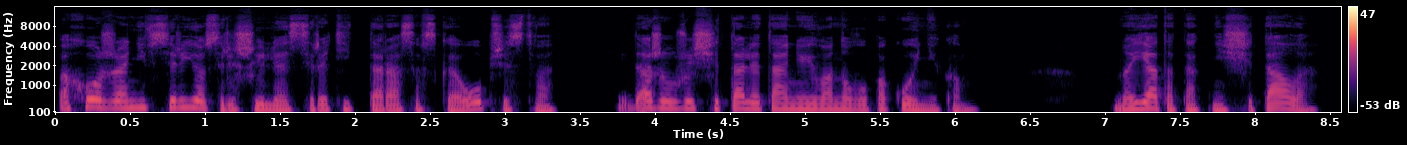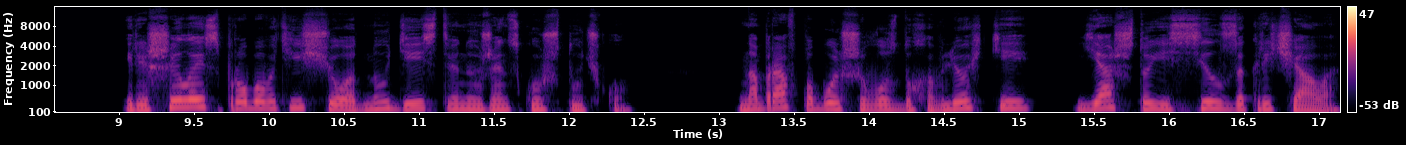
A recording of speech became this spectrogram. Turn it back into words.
Похоже, они всерьез решили осиротить Тарасовское общество и даже уже считали Таню Иванову покойником. Но я-то так не считала и решила испробовать еще одну действенную женскую штучку. Набрав побольше воздуха в легкие, я, что есть сил, закричала.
